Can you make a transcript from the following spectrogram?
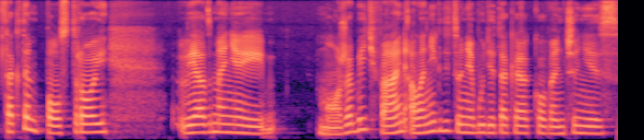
tak ten postroj viac menej môže byť fajn, ale nikdy to nebude také ako venčenie s,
